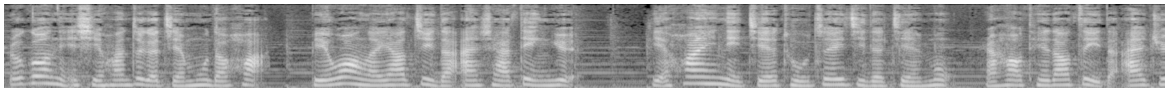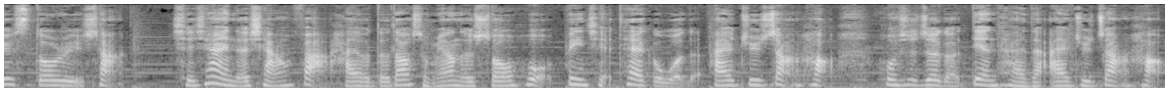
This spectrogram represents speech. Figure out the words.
如果你喜欢这个节目的话，别忘了要记得按下订阅。也欢迎你截图这一集的节目，然后贴到自己的 IG Story 上，写下你的想法，还有得到什么样的收获，并且 tag 我的 IG 账号或是这个电台的 IG 账号，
